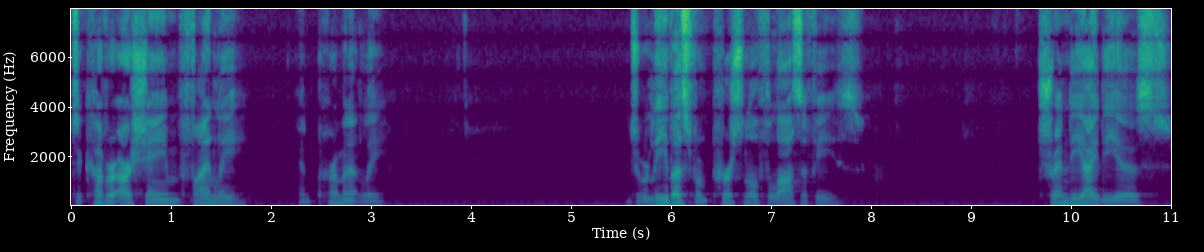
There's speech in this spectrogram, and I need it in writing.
to cover our shame finally and permanently, to relieve us from personal philosophies, trendy ideas,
